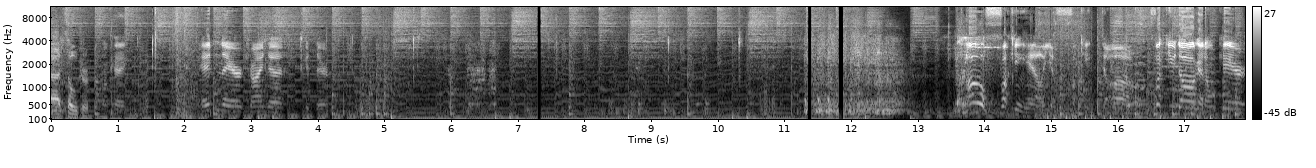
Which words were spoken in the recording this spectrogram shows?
Uh, soldier. Okay. Heading there, trying to get there. Fucking hell, you fucking dog. Uh, fuck you, dog, I don't care.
